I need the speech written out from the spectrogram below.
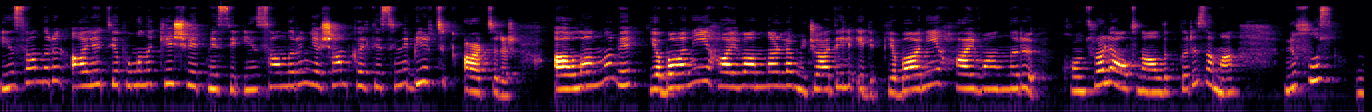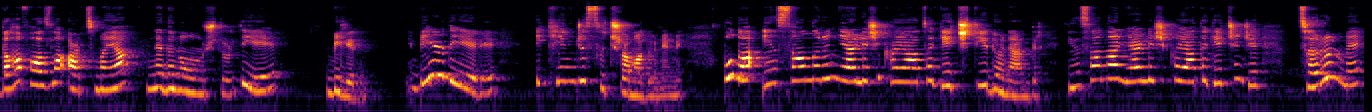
insanların alet yapımını keşfetmesi insanların yaşam kalitesini bir tık artırır. Avlanma ve yabani hayvanlarla mücadele edip yabani hayvanları kontrol altına aldıkları zaman nüfus daha fazla artmaya neden olmuştur diyebilirim. Bir diğeri ikinci sıçrama dönemi. Bu da insanların yerleşik hayata geçtiği dönemdir. İnsanlar yerleşik hayata geçince tarım ve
